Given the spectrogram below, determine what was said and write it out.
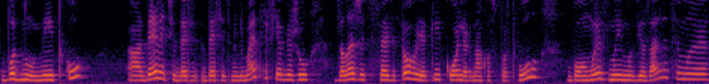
в одну нитку, 9 чи 10 мм я в'яжу. Залежить все від того, який колір накоспортвулу. Бо ми з моїми в'язальницями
